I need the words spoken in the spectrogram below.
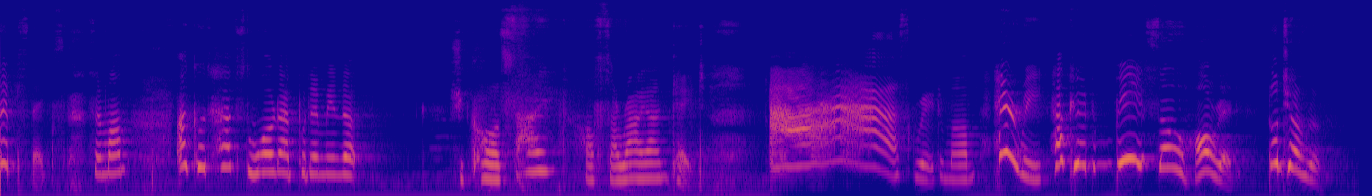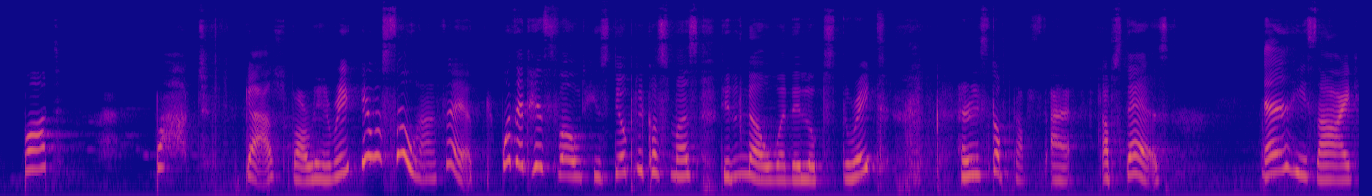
lipsticks? said Mom. I could have sworn I put them in the she caught sight of Soraya and Kate. Ah! screamed Mom. Harry, how could you be so horrid? Go to your room. But, but, gasped Harry. It was so unfair. Was it his fault his stupid customers didn't know when they looked great? Harry stopped up, uh, upstairs then he sighed.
